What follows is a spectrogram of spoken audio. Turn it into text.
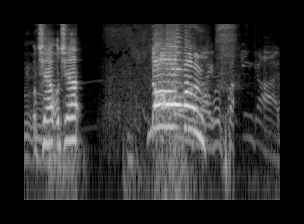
Watch out, watch out! No! Oh, we're fucking god.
